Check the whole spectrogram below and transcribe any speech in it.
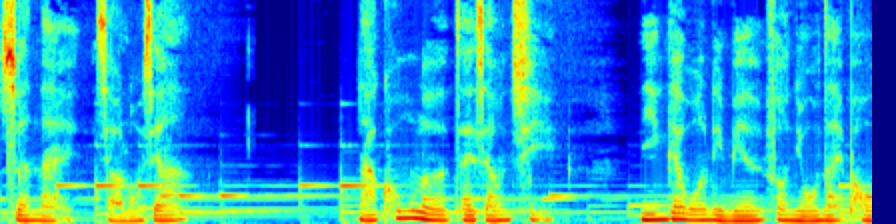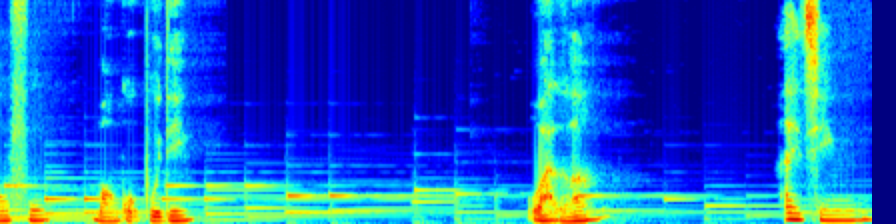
酸奶、小龙虾，拿空了才想起你应该往里面放牛奶泡芙、芒果布丁。晚了，爱情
